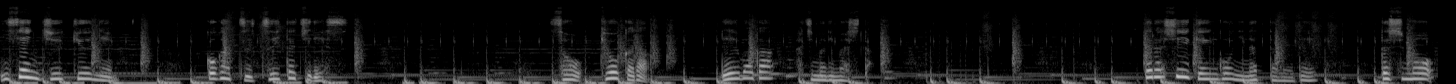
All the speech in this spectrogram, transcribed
2019年5月1日です。そう今日から令和が始まりました。新しい言語になったので私も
